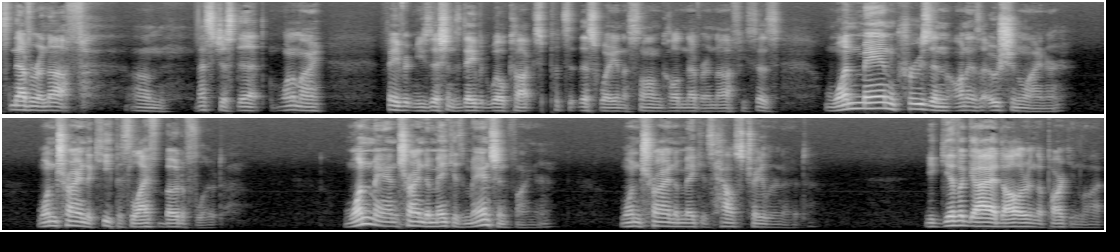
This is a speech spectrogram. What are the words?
It's never enough. Um, that's just it. One of my favorite musicians, David Wilcox, puts it this way in a song called Never Enough. He says, One man cruising on his ocean liner, one trying to keep his lifeboat afloat, one man trying to make his mansion finer, one trying to make his house trailer note. You give a guy a dollar in the parking lot,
